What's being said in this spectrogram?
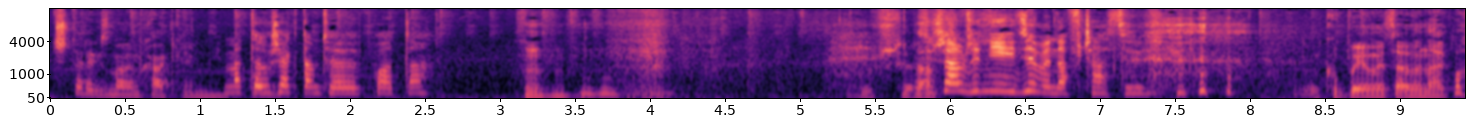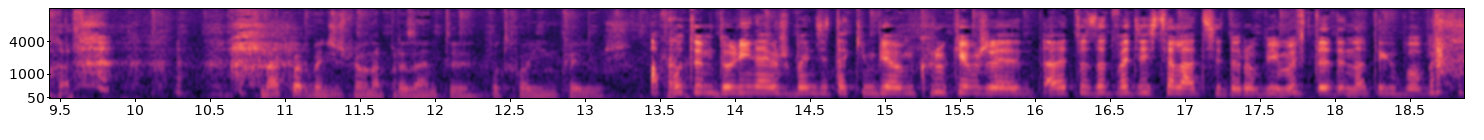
czterech z małym hakiem. Mateusz, jak tam twoja wypłata? Już raz. Słyszałam, że nie jedziemy na wczaty. Kupujemy cały nakład. Nakład będziesz miał na prezenty, pod choinkę już. A potem Dolina już będzie takim białym krukiem, że ale to za 20 lat się dorobimy wtedy na tych bobrach.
